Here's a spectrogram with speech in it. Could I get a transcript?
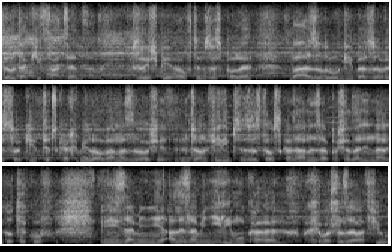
Był taki facet, który śpiewał w tym zespole. Bardzo długi, bardzo wysoki, tyczka chmielowa, nazywał się John Phillips. Został skazany za posiadanie narkotyków. I zamienili, ale zamienili mu karę, chyba się załatwił,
